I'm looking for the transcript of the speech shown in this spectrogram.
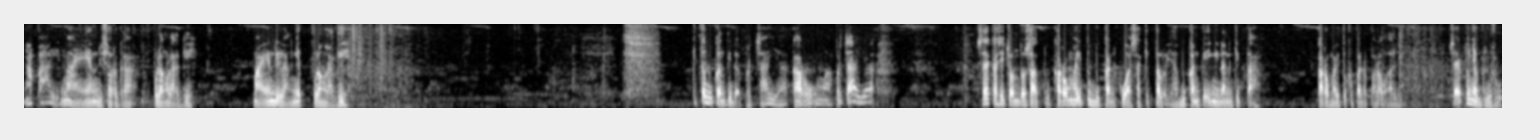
Ngapain? Main di sorga, pulang lagi. Main di langit, pulang lagi. Kita bukan tidak percaya, karomah, percaya. Saya kasih contoh satu, karomah itu bukan kuasa kita loh ya, bukan keinginan kita. Karomah itu kepada para wali. Saya punya guru,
